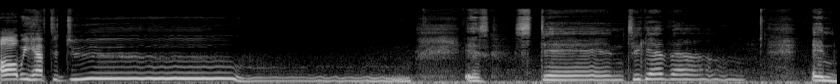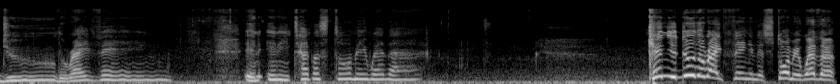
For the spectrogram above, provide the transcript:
All we have to do is stand together and do the right thing in any type of stormy weather. Can you do the right thing in the stormy weather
